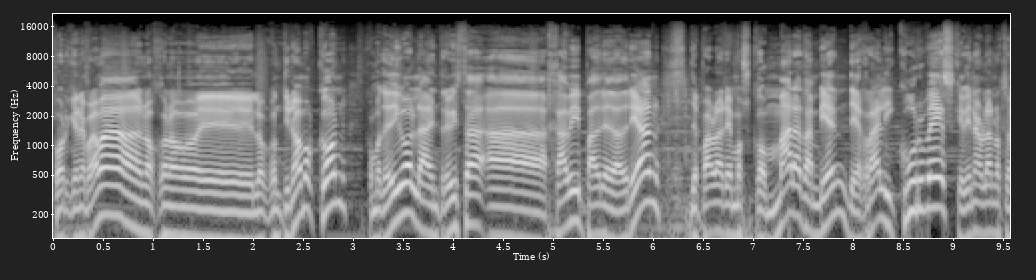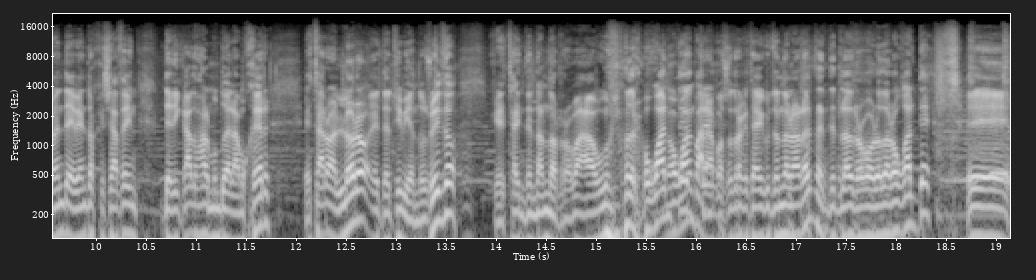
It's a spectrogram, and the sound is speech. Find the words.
Porque en el programa nos, nos, eh, lo continuamos con, como te digo, la entrevista a Javi, padre de Adrián. Después hablaremos con Mara también, de Rally Curves, que viene a hablarnos también de eventos que se hacen dedicados al mundo de la mujer. Estaros al loro, eh, te estoy viendo, suizo, que está intentando robar uno de los guantes. guantes. Para vosotros que estáis escuchando la red, está intentando robar uno de los guantes. Eh,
